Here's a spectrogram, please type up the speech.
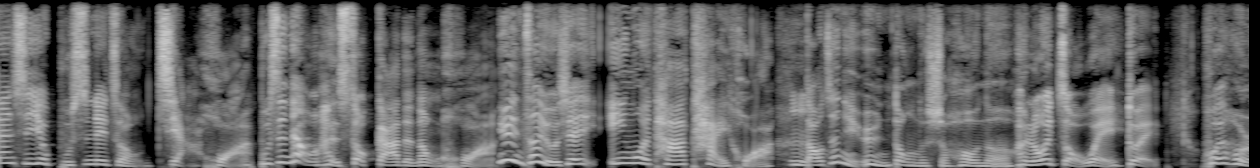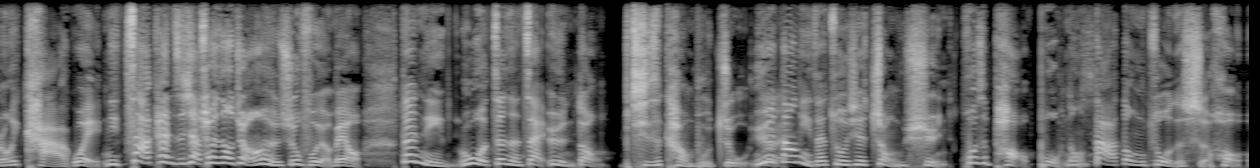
但是又不是那种假滑，不是那种很瘦嘎的那种滑。因为你知道，有些因为它太滑，嗯、导致你运动的时候呢，很容易走位，对，会很容易卡位。你乍看之下穿上就好像很舒服，有没有？但你如果真的在运动，其实扛不住。因为当你在做一些重训或是跑步那种大动作的时候，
